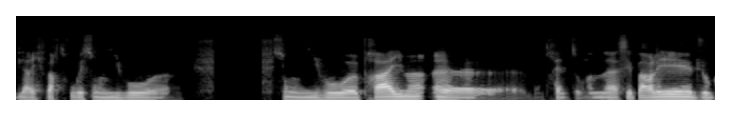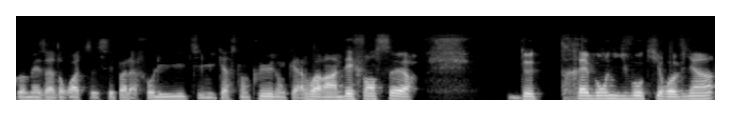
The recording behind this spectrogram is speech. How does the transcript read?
il n'arrive pas à retrouver son niveau, euh, son niveau prime. Trent, on en a assez parlé. Joe Gomez à droite, c'est pas la folie. Timicas non plus. Donc, avoir un défenseur de très bon niveau qui revient,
